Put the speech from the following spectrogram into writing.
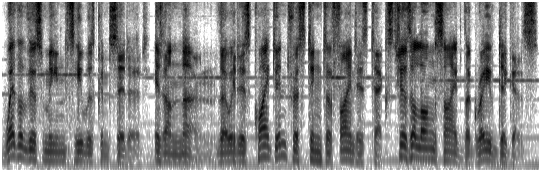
Whether this means he was considered is unknown, though it is quite interesting to find his textures alongside the Gravedigger's.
